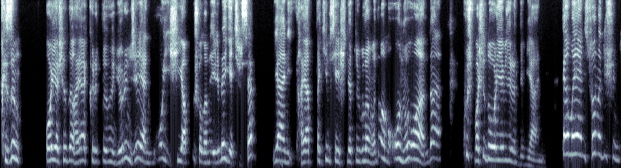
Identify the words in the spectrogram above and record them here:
Kızım o yaşadığı hayal kırıklığını görünce yani o işi yapmış olanı elime geçirsem yani hayatta kimseye şiddet uygulamadım ama onu o anda kuşbaşı doğrayabilirdim yani. E ama yani sonra düşün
